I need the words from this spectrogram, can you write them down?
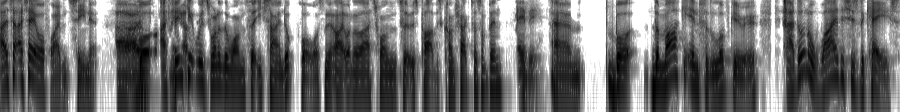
I say, I say awful. I haven't seen it, uh, but I unfortunately, think it was one of the ones that he signed up for, wasn't it? Like one of the last ones that was part of his contract or something. maybe Um, but the marketing for the Love Guru, I don't know why this is the case.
